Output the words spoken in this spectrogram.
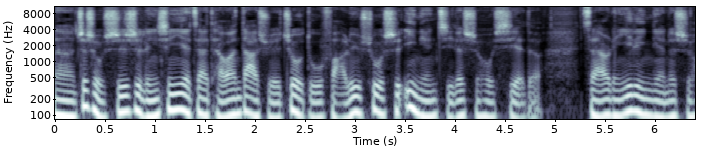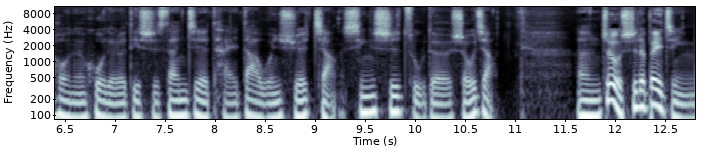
那这首诗是林心业在台湾大学就读法律硕士一年级的时候写的，在二零一零年的时候呢，获得了第十三届台大文学奖新诗组的首奖。嗯，这首诗的背景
